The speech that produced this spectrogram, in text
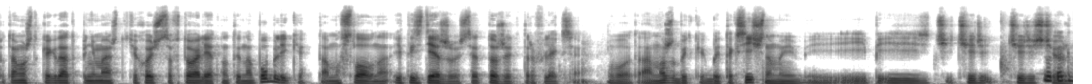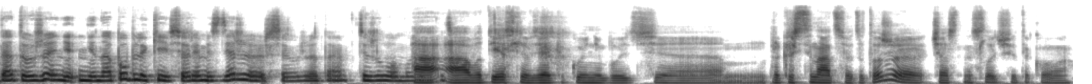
Потому что когда ты понимаешь, что тебе хочется в туалет, но ты на публике, там условно, и ты сдерживаешься, это тоже ретрофлексия. Вот. А может быть как бы токсичным и, и, и, и через, через Ну, когда ты уже не, не на публике и все время сдерживаешься, уже, да, тяжело может а, быть. А вот если взять какую-нибудь э, прокрастинацию, это тоже частный случай такого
